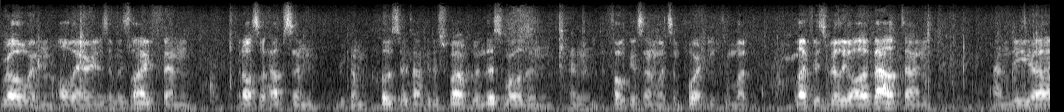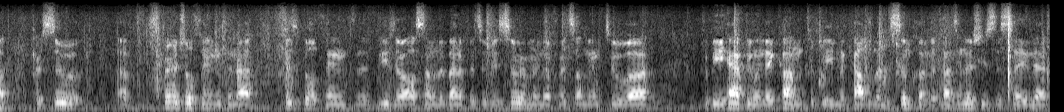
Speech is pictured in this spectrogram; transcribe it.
grow in all areas of his life, and it also helps them become closer to HaKadosh Baruch in this world and, and focus on what's important and what life is really all about, and, on the uh, pursuit of spiritual things and not physical things. These are all some of the benefits of Yisurim, and therefore it's something to uh, to be happy when they come, to be Makabal and Simcha. The Chazon Ish used to say that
